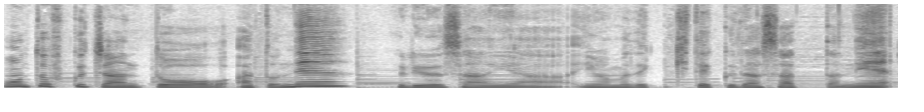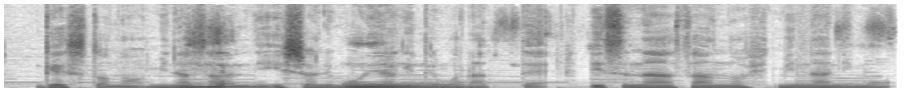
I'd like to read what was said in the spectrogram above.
本当福ちゃんとあとね瓜生さんや今まで来てくださったねゲストの皆さんに一緒に盛り上げてもらって、リスナーさんのみんなにも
